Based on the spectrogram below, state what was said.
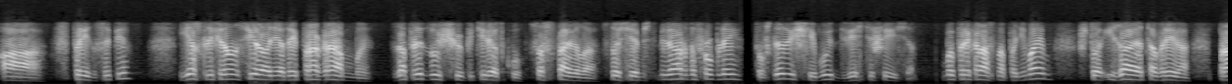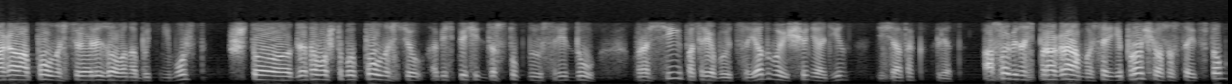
а в принципе если финансирование этой программы за предыдущую пятилетку составило 170 миллиардов рублей, то в следующей будет 260. Мы прекрасно понимаем, что и за это время программа полностью реализована быть не может, что для того, чтобы полностью обеспечить доступную среду в России, потребуется, я думаю, еще не один десяток лет. Особенность программы, среди прочего, состоит в том,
